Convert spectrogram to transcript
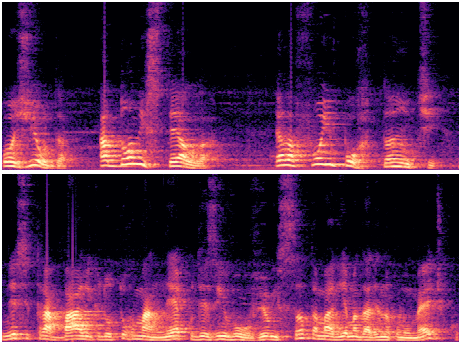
Ô Gilda, a dona Estela, ela foi importante nesse trabalho que o Dr. Maneco desenvolveu em Santa Maria Madalena como médico?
